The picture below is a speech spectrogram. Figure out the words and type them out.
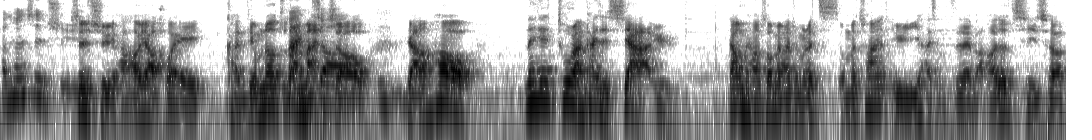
恒春市区。市区，然后要回垦丁，我们都住在满洲，，嗯，然后那天突然开始下雨，但我们想说没关系，我们就骑我们穿雨衣还是什么之类吧，然后就骑车，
